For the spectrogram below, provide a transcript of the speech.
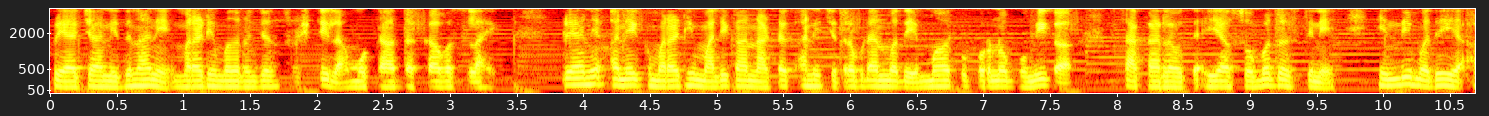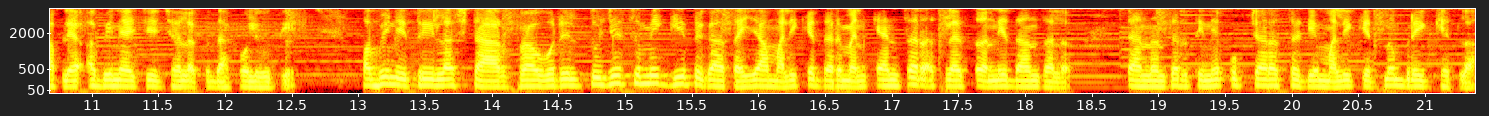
प्रियाच्या निधनाने मराठी मनोरंजन सृष्टीला मोठा धक्का बसला आहे. प्रियाने अनेक मराठी मालिका नाटक आणि चित्रपटांमध्ये महत्त्वपूर्ण भूमिका साकारल्या होत्या. यासोबतच तिने हिंदीमध्येही आपल्या अभिनयाची झलक दाखवली होती. अभिनेत्रीला स्टार ब्रावरील तुझेच मी गीत गाता या मालिकेदरम्यान कॅन्सर असल्याचं निदान झालं. त्यानंतर तिने उपचारासाठी मालिकेतनं ब्रेक घेतला.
